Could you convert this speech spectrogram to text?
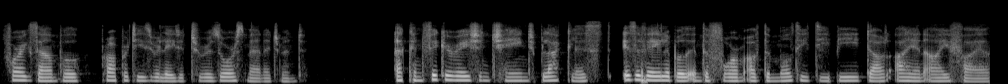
for example, properties related to resource management. A configuration change blacklist is available in the form of the multidb.ini file.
